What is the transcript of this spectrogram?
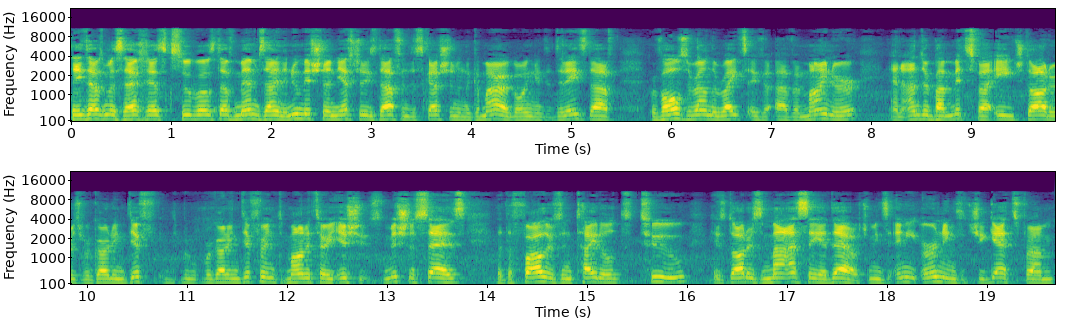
Today's daf Maseches Ksubos daf Mem Zayin. The new mission on yesterday's daf and discussion in the Gemara going into today's daf revolves around the rights of, of a minor and under bat mitzvah aged daughters regarding diff, regarding different monetary issues. The Mishnah says that the father is entitled to his daughter's ma'aseh which means any earnings that she gets from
